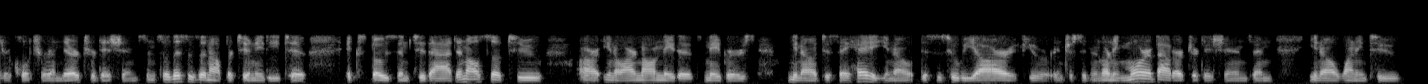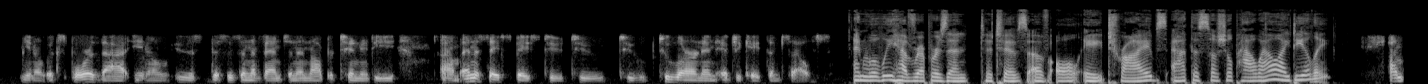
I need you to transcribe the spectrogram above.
their culture and their traditions and so this is an opportunity to expose them to that and also to our you know our non-native neighbors you know to say hey you know this is who we are. If you're interested in learning more about our traditions and you know wanting to you know explore that you know this this is an event and an opportunity um, and a safe space to to to to learn and educate themselves. And will we have representatives of all eight tribes at the social powwow ideally um,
